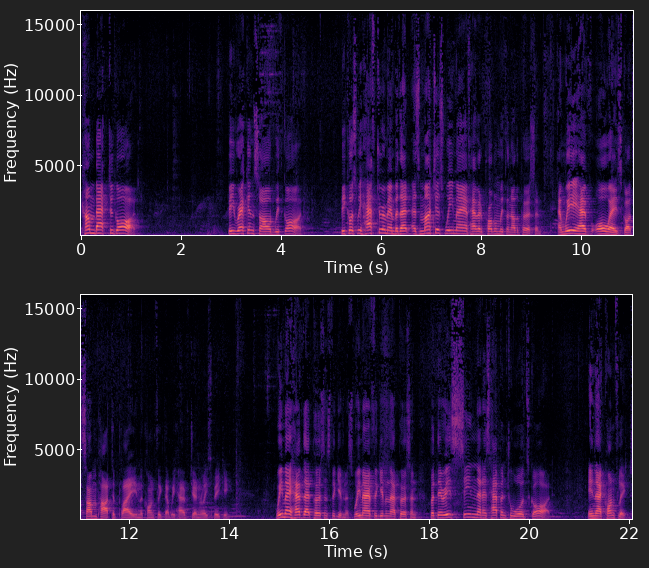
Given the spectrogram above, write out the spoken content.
Come back to God. Be reconciled with God. Because we have to remember that as much as we may have had a problem with another person, and we have always got some part to play in the conflict that we have, generally speaking. We may have that person's forgiveness. We may have forgiven that person. But there is sin that has happened towards God in that conflict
